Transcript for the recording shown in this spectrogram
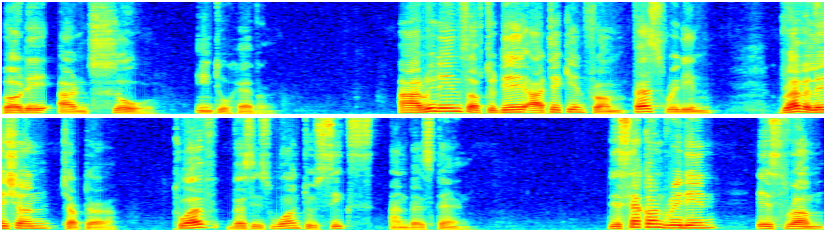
body and soul into heaven. Our readings of today are taken from first reading, Revelation chapter 12, verses 1 to 6 and verse 10. The second reading is from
